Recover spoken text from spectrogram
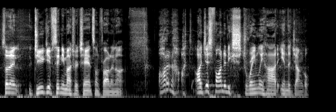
So then, do you give Sydney much of a chance on Friday night? I don't know. I, I just find it extremely hard in the jungle.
